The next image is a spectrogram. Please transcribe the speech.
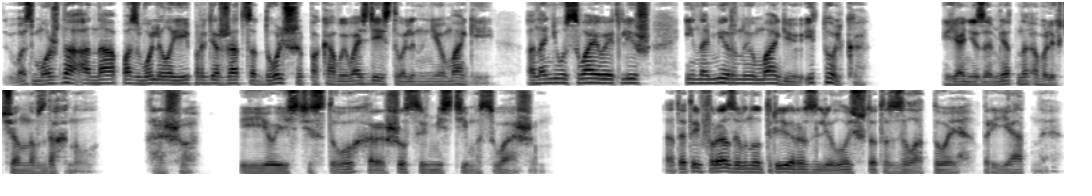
Возможно, она позволила ей продержаться дольше, пока вы воздействовали на нее магией. Она не усваивает лишь иномирную магию, и только». Я незаметно облегченно вздохнул. «Хорошо. Ее естество хорошо совместимо с вашим». От этой фразы внутри разлилось что-то золотое, приятное.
